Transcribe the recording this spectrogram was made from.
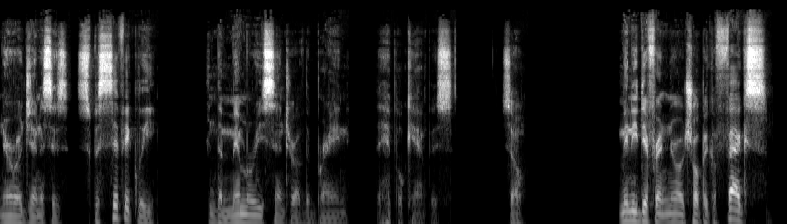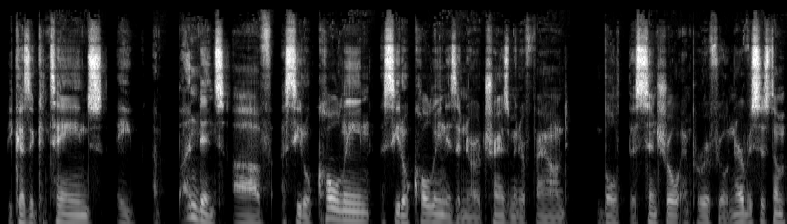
neurogenesis, specifically in the memory center of the brain, the hippocampus. So, many different neurotropic effects because it contains a abundance of acetylcholine. Acetylcholine is a neurotransmitter found in both the central and peripheral nervous system.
